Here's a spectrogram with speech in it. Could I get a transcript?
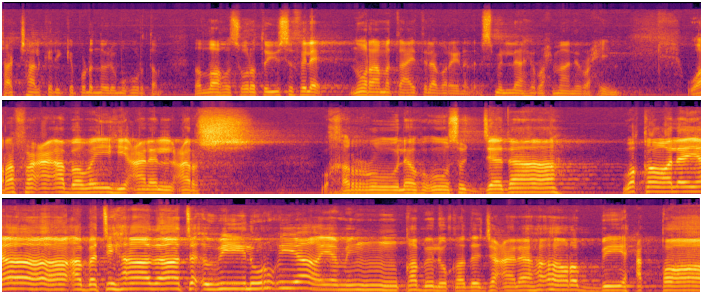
സാക്ഷാത്കരിക്കപ്പെടുന്ന ഒരു മുഹൂർത്തം അള്ളാഹു സൂറത്ത് യൂസുഫിലെ നൂറാമത്തെ ആയത്തിലാണ് പറയുന്നത് ബിസ്മില്ലാഹി റഹ്മാൻ റഹീം ورفع أبويه على العرش وخروا له سجدا وقال يا أبت هذا تأويل رؤياي من قبل قد جعلها ربي حقا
